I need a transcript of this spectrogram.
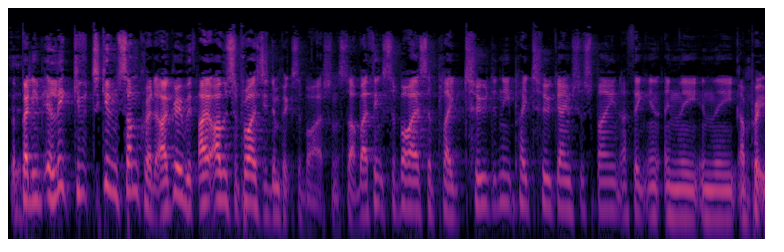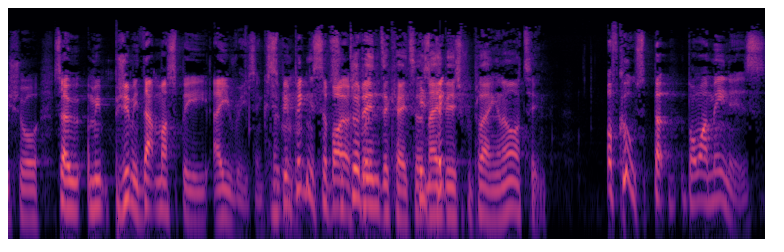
But he, give, to give him some credit, I agree with. I, I was surprised he didn't pick Ceballos from the start. But I think Ceballos had played two. Didn't he play two games for Spain? I think in, in the in the. I'm pretty sure. So I mean, presumably that must be a reason because he's been picking it's a good indicator that he's maybe picked- he should be playing in our team. of course, but but what I mean is.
